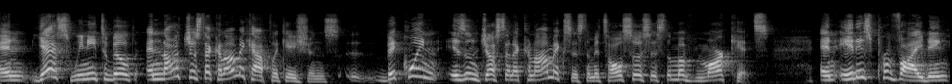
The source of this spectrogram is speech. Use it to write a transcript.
and yes, we need to build, and not just economic applications. Bitcoin isn't just an economic system, it's also a system of markets. And it is providing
